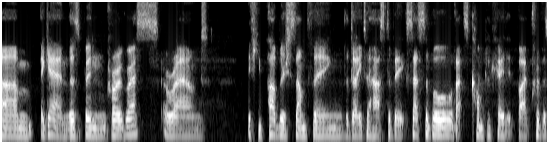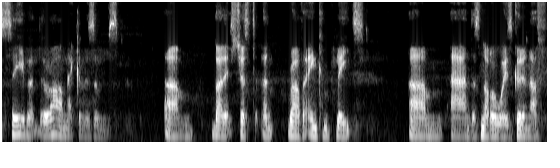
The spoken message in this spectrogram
um, again, there's been progress around if you publish something, the data has to be accessible. That's complicated by privacy, but there are mechanisms. Um, but it's just rather incomplete um, and there's not always good enough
